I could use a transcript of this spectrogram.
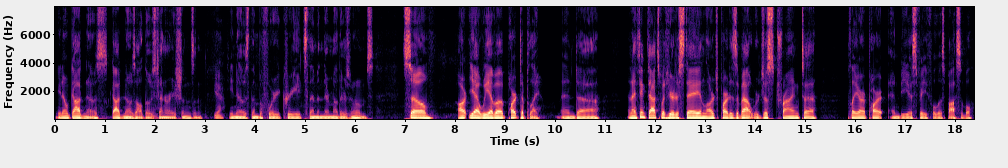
You know, God knows. God knows all those generations and Yeah. he knows them before he creates them in their mother's wombs. So our yeah, we have a part to play. And uh and I think that's what here to stay in large part is about. We're just trying to play our part and be as faithful as possible.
